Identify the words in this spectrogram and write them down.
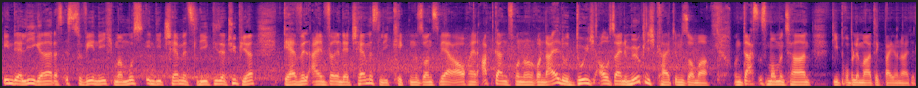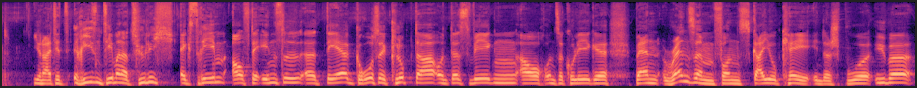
in der Liga. Das ist zu wenig. Man muss in die Champions League, dieser Typ hier, der will einfach in der Champions League kicken. Sonst wäre auch ein Abgang von Ronaldo durchaus eine Möglichkeit im Sommer. Und das ist momentan die Problematik bei United. United, Riesenthema natürlich extrem auf der Insel. Äh, der große Club da und deswegen auch unser Kollege Ben Ransom von Sky UK in der Spur über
